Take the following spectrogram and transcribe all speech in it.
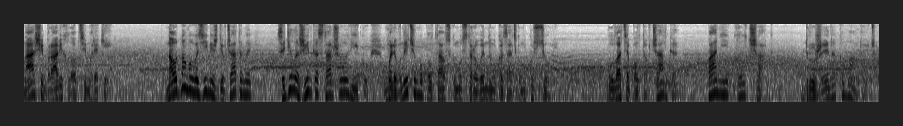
наші браві хлопці-моряки. На одному возі між дівчатами сиділа жінка старшого віку в мальовничому полтавському старовинному козацькому костюмі. Була ця полтавчанка пані Колчак, дружина командуючого.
